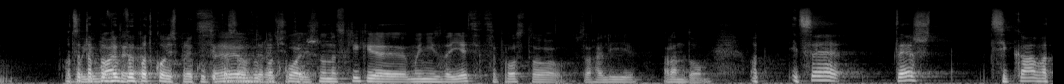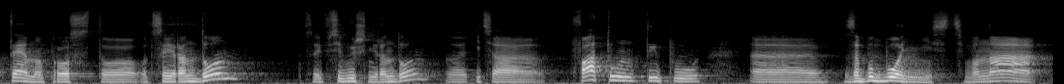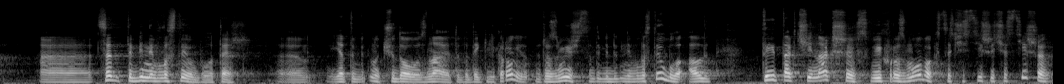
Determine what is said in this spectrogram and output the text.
Оце та випадковість, про яку ти Це казав, до речі. теж. Ну наскільки мені здається, це просто взагалі рандом. От, і це теж цікава тема. Просто оцей рандом, цей Всевишній рандом, е, і ця фатум, типу, е, забобонність, вона. Е, це тобі не властиво було теж. Е, я тебе ну, чудово знаю тебе декілька років, розумію, що це тобі не властиво було, але ти так чи інакше в своїх розмовах все частіше і частіше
